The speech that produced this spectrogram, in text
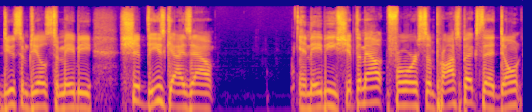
do some deals to maybe ship these guys out? and maybe ship them out for some prospects that don't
